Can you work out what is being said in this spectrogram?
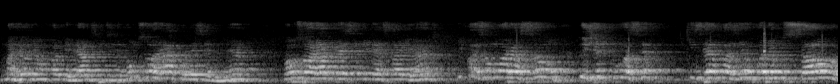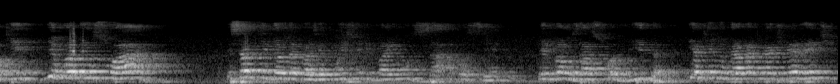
Uma reunião familiar, você dizer: vamos orar por esse alimento, vamos orar por esse aniversariante e fazer uma oração do jeito que você quiser fazer. Eu vou ler um salmo aqui e vou abençoar. E sabe o que Deus vai fazer com isso? Ele vai usar você, ele vai usar a sua vida e aquele lugar vai ficar diferente.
